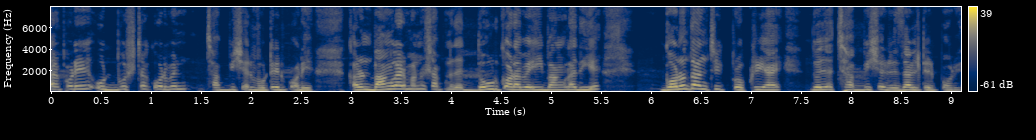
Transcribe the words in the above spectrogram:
তারপরে উঠবোসটা করবেন ছাব্বিশের ভোটের পরে। কারণ বাংলার মানুষ আপনাদের দৌড় করাবে এই বাংলা দিয়ে। গণতান্ত্রিক প্রক্রিয়ায় দু হাজার ছাব্বিশের রেজাল্টের পরে।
